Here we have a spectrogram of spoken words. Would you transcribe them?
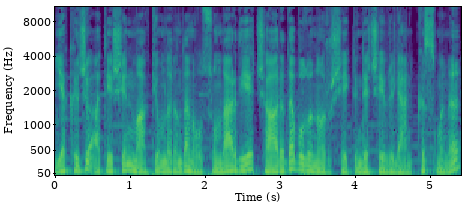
yakıcı ateşin mahkumlarından olsunlar diye çağrıda bulunur şeklinde çevrilen kısmını,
